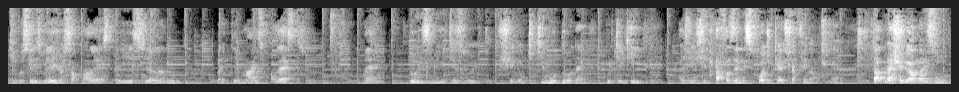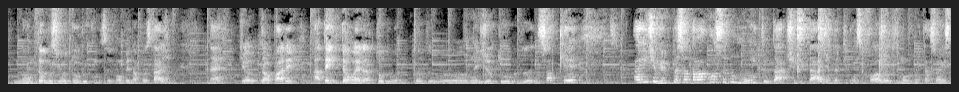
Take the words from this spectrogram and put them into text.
que vocês vejam essa palestra. E esse ano vai ter mais palestras. Né? 2018. Chega, o que, que mudou, né? Por que, que a gente tá fazendo esse podcast afinal, né? Tá pra chegar mais um, não estamos em outubro, como vocês vão ver na postagem, né? Que o Draw Party até então era todo ano, todo mês de outubro do ano, só que a gente viu que o pessoal tava gostando muito da atividade daqui na escola, das movimentações.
